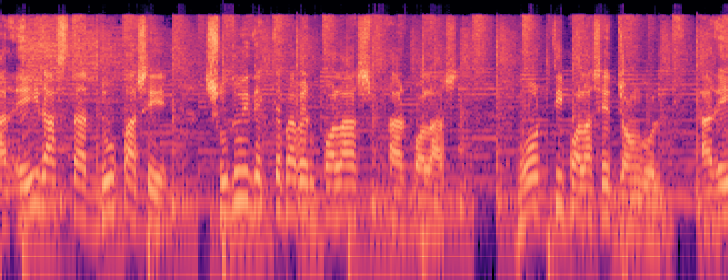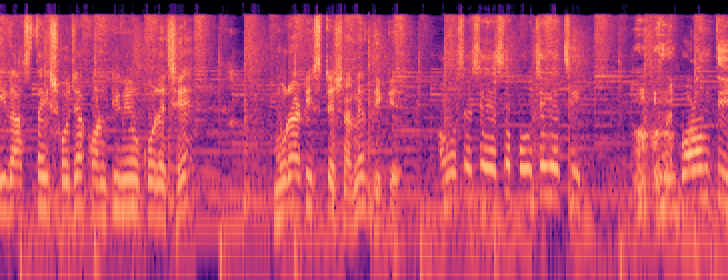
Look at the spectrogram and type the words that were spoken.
আর এই রাস্তার দুপাশে শুধুই দেখতে পাবেন পলাশ আর পলাশ, ভর্তি পলাশের জঙ্গল। আর এই রাস্তায় সোজা কন্টিনিউ করেছে মুরাটি স্টেশনের দিকে। অবশেষে এসে পৌঁছে গেছি বরন্তি।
